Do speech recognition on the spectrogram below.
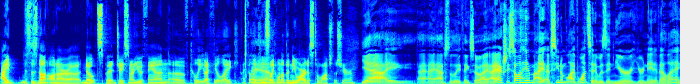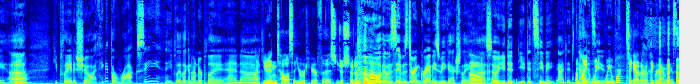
I this is not on our uh, notes, but Jason, are you a fan of Khalid? I feel like I feel like I he's like one of the new artists to watch this year. Yeah, I, I I absolutely think so. I, I actually saw him. I, I've seen him live once, and it was in your your native L.A. Uh, Oh. He played a show, I think at the Roxy. He played like an underplay, and uh, like you didn't tell us that you were here for this; you just showed up. no, it was it was during Grammys week actually. Oh, uh, okay. so you did you did see me. I did. I'm I like did we we worked together at the Grammys.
